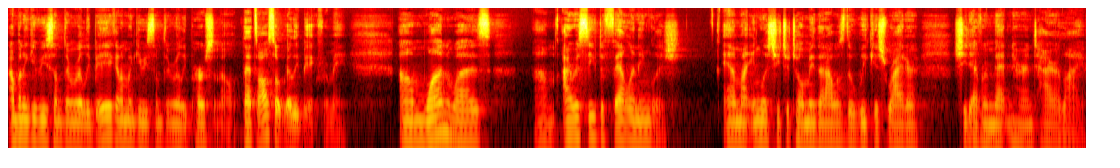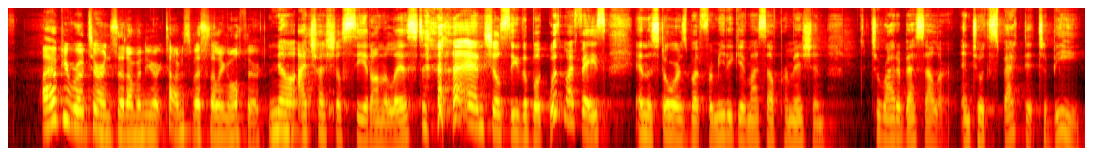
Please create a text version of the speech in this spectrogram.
I'm going to give you something really big, and I'm going to give you something really personal. That's also really big for me. Um, one was um, I received a fail in English, and my English teacher told me that I was the weakest writer she'd ever met in her entire life. I hope you wrote to her and said, I'm a New York Times bestselling author. No, I trust she'll see it on the list and she'll see the book with my face in the stores. But for me to give myself permission to write a bestseller and to expect it to be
